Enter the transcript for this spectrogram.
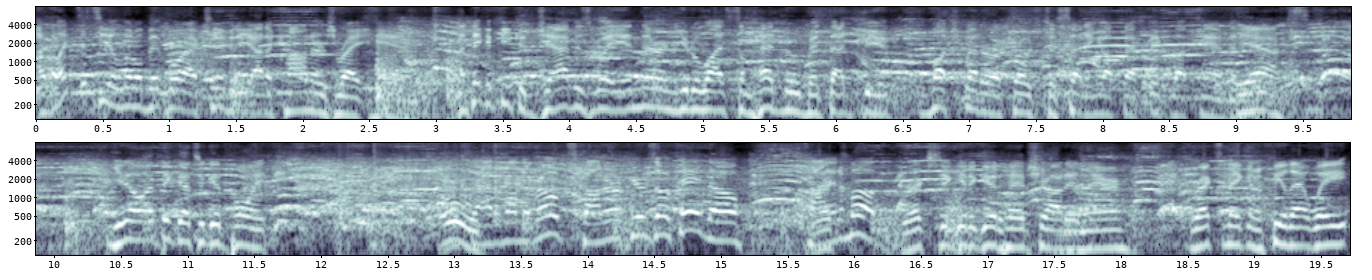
I'd like to see a little bit more activity out of Connor's right hand. I think if he could jab his way in there and utilize some head movement, that'd be a much better approach to setting up that big left hand. than Yeah. is. You know, I think that's a good point. Got him on the ropes. Connor appears okay, though. Tying him up. Rex did get a good headshot in there. Rex making him feel that weight.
